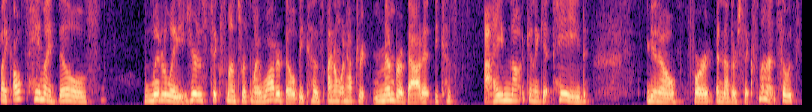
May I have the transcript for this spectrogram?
like, I'll pay my bills literally, here's six months worth of my water bill because I don't want to have to remember about it because I'm not going to get paid, you know, for another six months. So it's,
